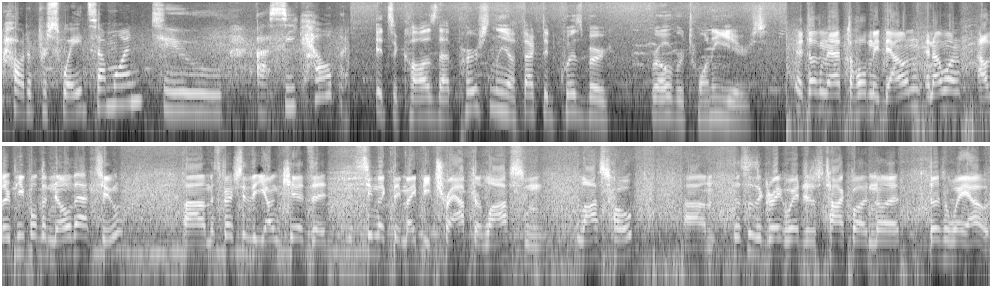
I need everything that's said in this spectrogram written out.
how to persuade someone to uh, seek help. It's a cause that personally affected Quisberg for over 20 years. It doesn't have to hold me down, and I want other people to know that too. Um, especially the young kids that seem like they might be trapped or lost and lost hope. Um, this is a great way to just talk about and know that there's a way out.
